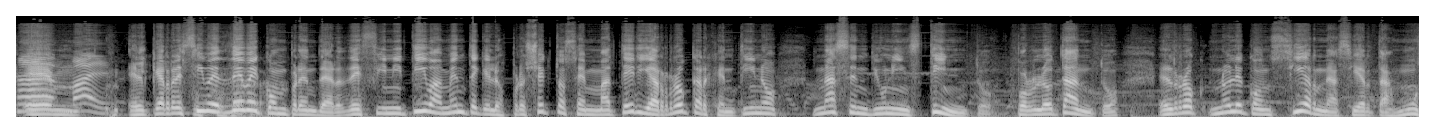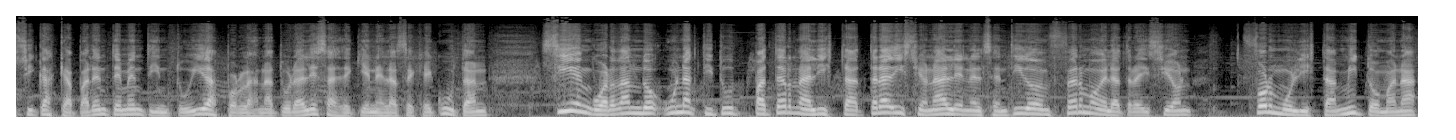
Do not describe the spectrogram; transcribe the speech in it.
Ah, Em, mal. el que recibe debe comprender definitivamente que los proyectos en materia rock argentino nacen de un instinto. Por lo tanto, el rock no le concierne a ciertas músicas que aparentemente intuidas por las naturalezas de quienes las ejecutan, siguen guardando una actitud paternalista tradicional en el sentido enfermo de la tradición formulista, mitómana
